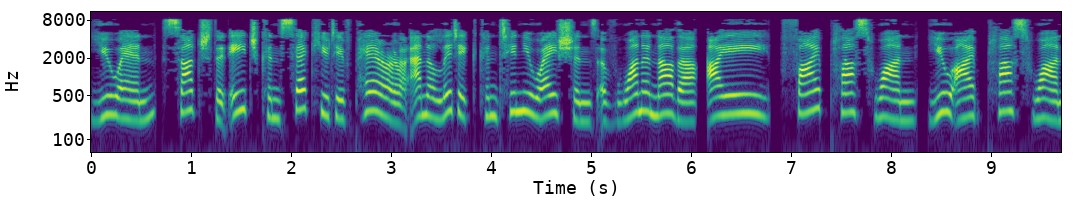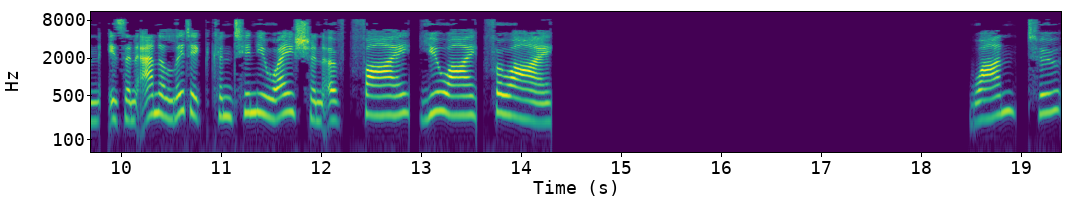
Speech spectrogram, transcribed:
un such that each consecutive pair are analytic continuations of one another, i.e., phi plus 1, ui plus 1 is an analytic continuation of phi, ui, for i. 1, 2,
